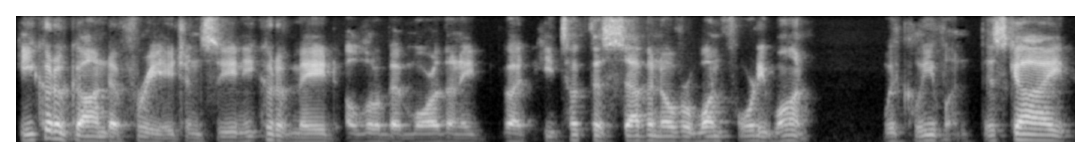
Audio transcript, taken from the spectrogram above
He could have gone to free agency and he could have made a little bit more than he, but he took the seven over one forty one with Cleveland. This guy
